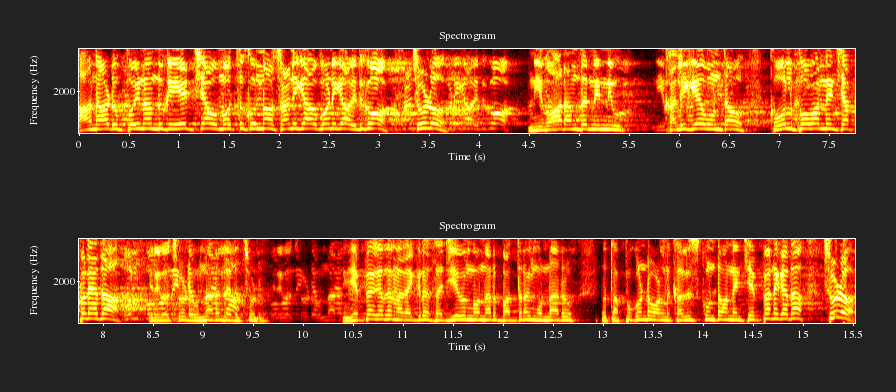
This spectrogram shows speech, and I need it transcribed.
ఆనాడు పోయినందుకు ఏడ్చావు మొత్తుకున్నావు సణిగావు గొణిగావు. ఇదిగో చూడు. నీ వారందరినీ నువ్వు కలిగే ఉంటావు. కోల్పోవని నేను చెప్పలేదా? ఇదిగో చూడు ఉన్నారా లేదా చూడు. నేను చెప్పా కదా నా దగ్గర సజీవంగా ఉన్నారు భద్రంగా ఉన్నారు. నువ్వు తప్పకుండా వాళ్ళని కలుసుకుంటావు అని నేను చెప్పాను కదా. చూడు.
